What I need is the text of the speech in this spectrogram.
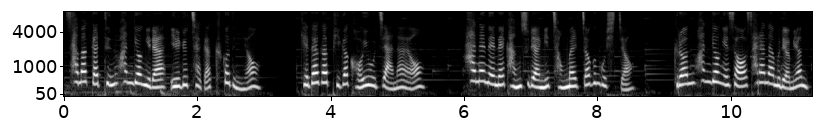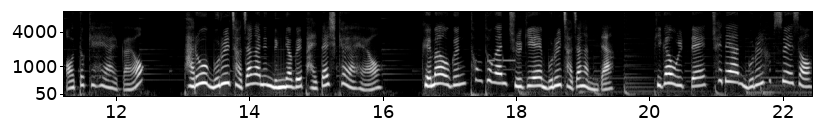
사막 같은 환경이라 일교차가 크거든요. 게다가 비가 거의 오지 않아요. 한 해 내내 강수량이 정말 적은 곳이죠. 그런 환경에서 살아남으려면 어떻게 해야 할까요? 바로 물을 저장하는 능력을 발달시켜야 해요. 괴마옥은 통통한 줄기에 물을 저장합니다. 비가 올 때 최대한 물을 흡수해서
